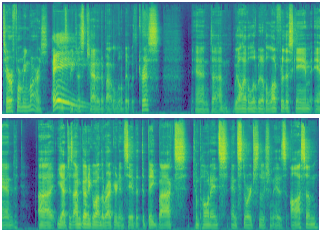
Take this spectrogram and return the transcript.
Terraforming Mars, Hey! which we just chatted about a little bit with Chris, and um, we all have a little bit of a love for this game. And uh, yeah, just I'm going to go on the record and say that the big box components and storage solution is awesome.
